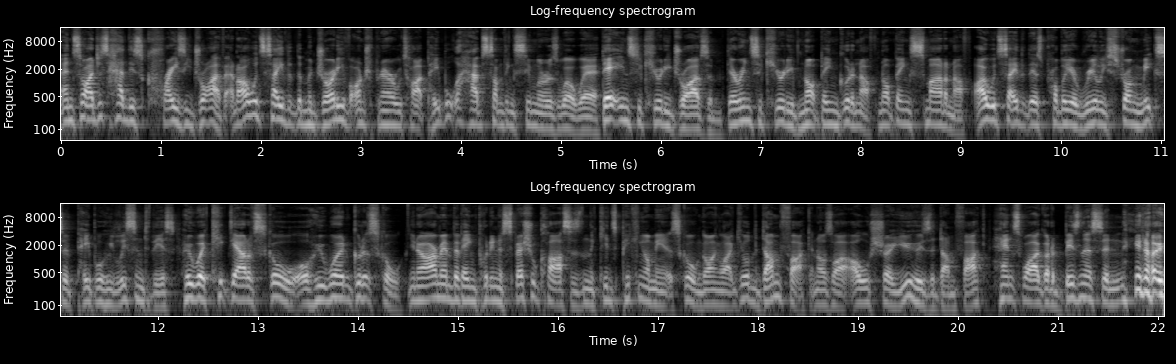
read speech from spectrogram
And so I just had this crazy drive. And I would say that the majority of entrepreneurial type people have something similar as well, where their insecurity drives them. Their insecurity of not being good enough, not being smart enough. I would say that there's probably a really strong mix of people who listen to this who were kicked out of school or who weren't good at school. You know, I remember being put into special classes and the kids picking on me at school and going like, you're the dumb fuck. And I was like, I'll show you who's the dumb fuck. Hence why I got a business and, you know,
